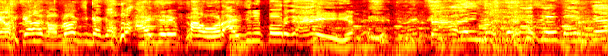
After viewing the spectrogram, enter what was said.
Kela-kela goblok kalau aing jadi power, aing jadi power ke berhasil bangke.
